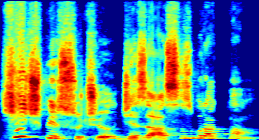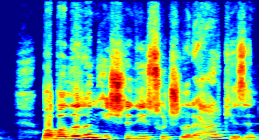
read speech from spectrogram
Hiçbir suçu cezasız bırakmam. Babaların işlediği suçları herkesin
